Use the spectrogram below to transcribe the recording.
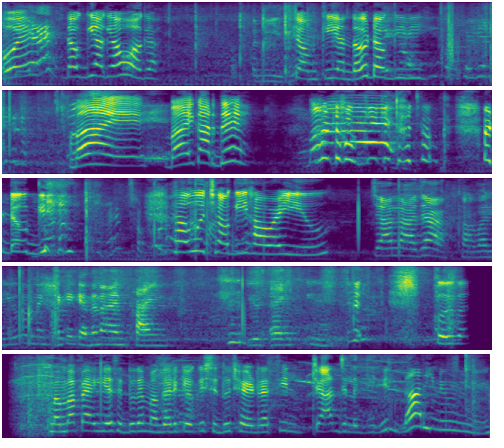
ਓਏ ਡੌਗੀ ਆ ਗਿਆ ਉਹ ਆ ਗਿਆ। ਤਮੀਜ਼ ਚਮਕੀ ਜਾਂਦਾ ਉਹ ਡੌਗੀ ਵੀ। ਬਾਏ ਬਾਏ ਕਰ ਦੇ। ਡੌਗੀ ਕਿੱਦਾਂ ਚਮਕ ਡੌਗੀ। ਹਾਊ ਚੌਗੀ ਹਾਊ ਆਰ ਯੂ ਚੱਲ ਆ ਜਾ ਹਾਊ ਆਰ ਯੂ ਮੈਂ ਕਿ ਕਹਿੰਦਾ ਨਾ I am fine you thank you ਕੋਈ ਗੱਲ ਮੰਮਾ ਪੈ ਗਈ ਹੈ ਸਿੱਧੂ ਦੇ ਮਗਰ ਕਿਉਂਕਿ ਸਿੱਧੂ ਛੇੜ ਰਿਹਾ ਸੀ ਚਾਰਜ ਲੱਗੀ ਹੋਈ ਲਾਰੀ ਨੂੰ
